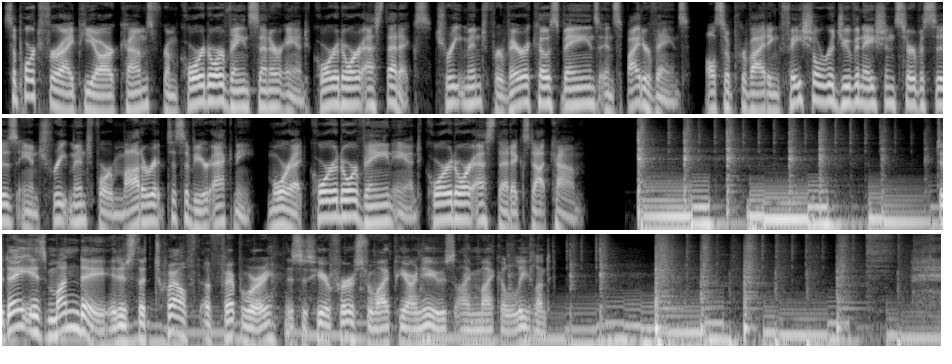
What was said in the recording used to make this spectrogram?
Support for IPR comes from Corridor Vein Center and Corridor Aesthetics, treatment for varicose veins and spider veins, also providing facial rejuvenation services and treatment for moderate to severe acne. More at Corridor Vein and. Today is Monday. It is the 12th of February. This is Here First from IPR News. I'm Michael Leland.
